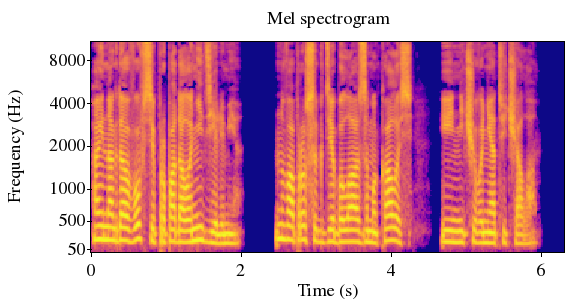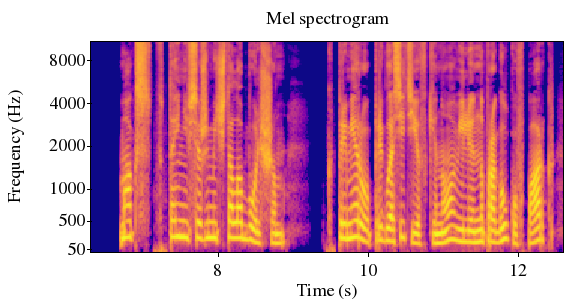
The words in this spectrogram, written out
а иногда вовсе пропадала неделями. На вопросы, где была, замыкалась и ничего не отвечала. Макс втайне все же мечтал о большем. К примеру, пригласить ее в кино или на прогулку в парк —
